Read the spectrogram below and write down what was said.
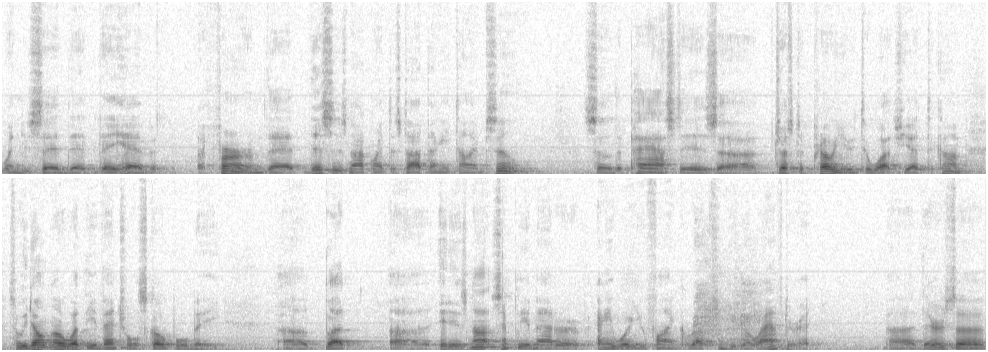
when you said that they have affirmed that this is not going to stop anytime soon. So the past is uh, just a prelude to what's yet to come. So we don't know what the eventual scope will be. Uh, but uh, it is not simply a matter of anywhere you find corruption, you go after it. Uh, there's, a,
